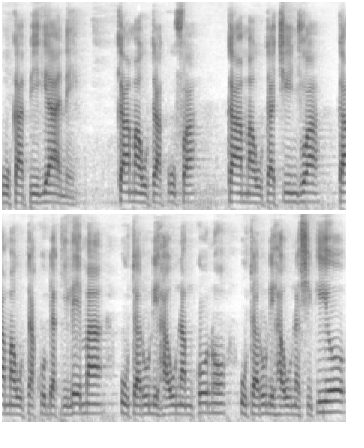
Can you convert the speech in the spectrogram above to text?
Ukapigane. Kama utakufa, kama utachinjwa, kama utakuda kilema, utarudi hauna mkono, utarudi hauna shikio.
